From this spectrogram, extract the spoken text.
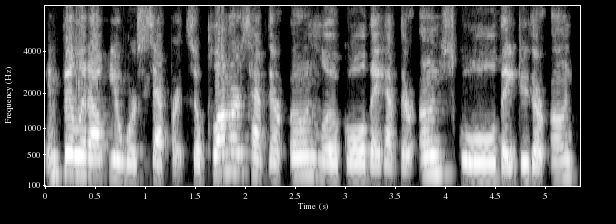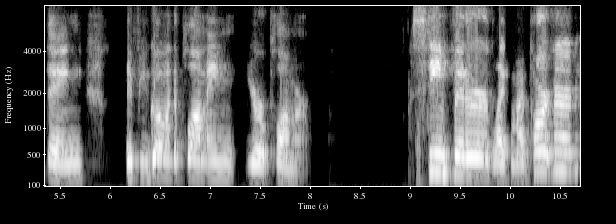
In Philadelphia, we're separate. So plumbers have their own local, they have their own school, they do their own thing. If you go into plumbing, you're a plumber. Steam fitter, like my partner,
